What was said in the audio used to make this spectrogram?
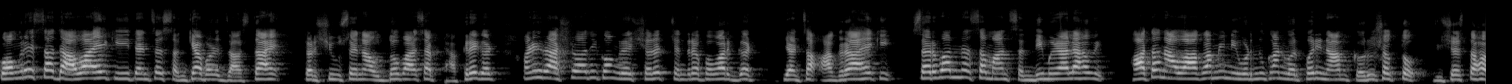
काँग्रेसचा दावा आहे की त्यांचं संख्याबळ जास्त आहे. तर शिवसेना उद्धव बाळासाहेब ठाकरे गट आणि राष्ट्रवादी काँग्रेस शरदचंद्र पवार गट यांचा आग्रह आहे की सर्वांना समान संधी मिळायला हवी. हा नाव आगामी निवडणुकांवर परिणाम करू शकतो. विशेषतः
